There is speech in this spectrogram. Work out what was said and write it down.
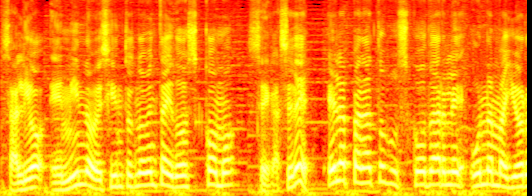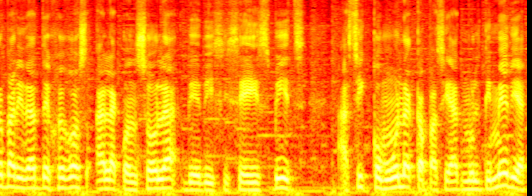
salió en 1992 como Sega CD. El aparato buscó darle una mayor variedad de juegos a la consola de 16 bits, así como una capacidad multimedia,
